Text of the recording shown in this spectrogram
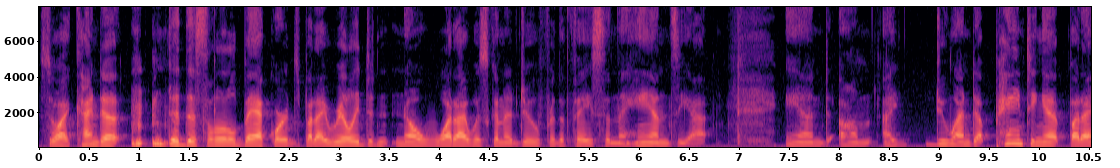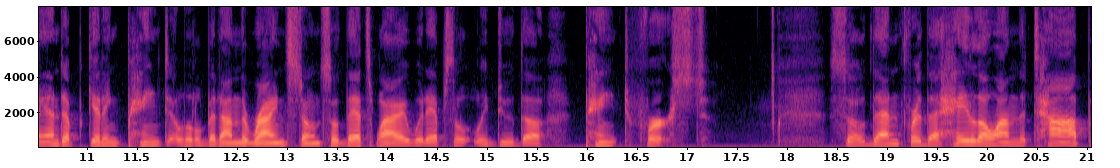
So I kind of did this a little backwards, but I really didn't know what I was going to do for the face and the hands yet and um, I do end up painting it, but I end up getting paint a little bit on the rhinestone, so that's why I would absolutely do the paint first. So then for the halo on the top,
